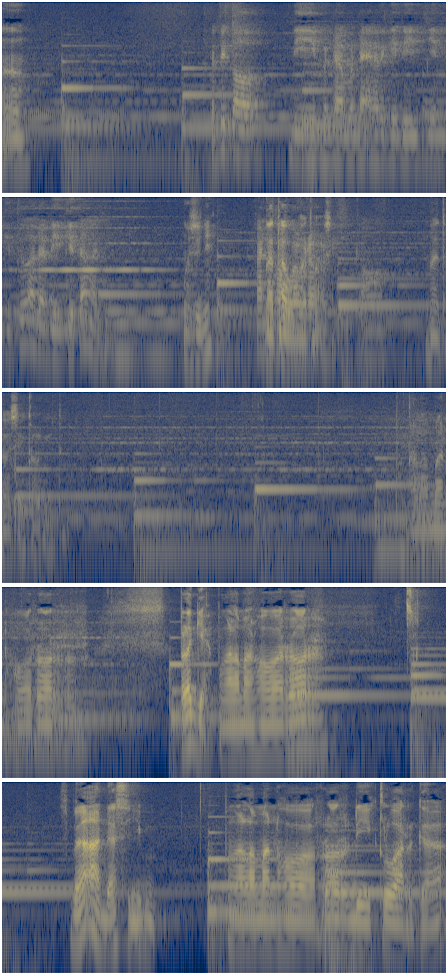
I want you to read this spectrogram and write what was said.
Heeh. tapi kalau di benda-benda energi di jin gitu ada di kita nggak sih maksudnya? Kan nggak tahu nggak tahu sih. oh. nggak tahu sih kalau gitu. Pengalaman horor. Apalagi ya pengalaman horor. Sebenarnya ada sih pengalaman horor di keluarga.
